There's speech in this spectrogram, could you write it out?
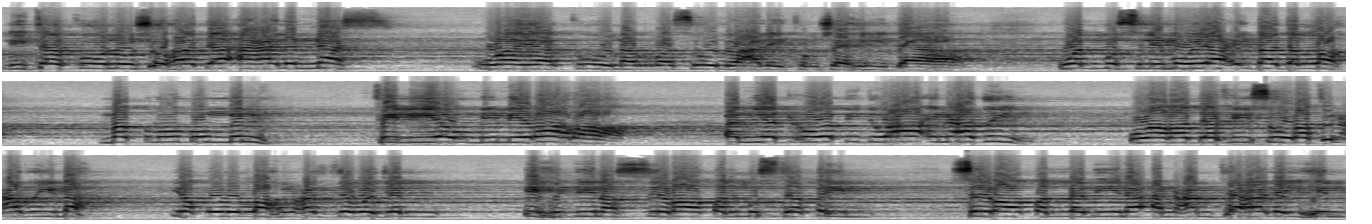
لتكونوا شهداء على الناس ويكون الرسول عليكم شهيدا والمسلم يا عباد الله مطلوب منه في اليوم مرارا أن يدعو بدعاء عظيم ورد في سورة عظيمة يقول الله عز وجل اهدنا الصراط المستقيم صراط الذين أنعمت عليهم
